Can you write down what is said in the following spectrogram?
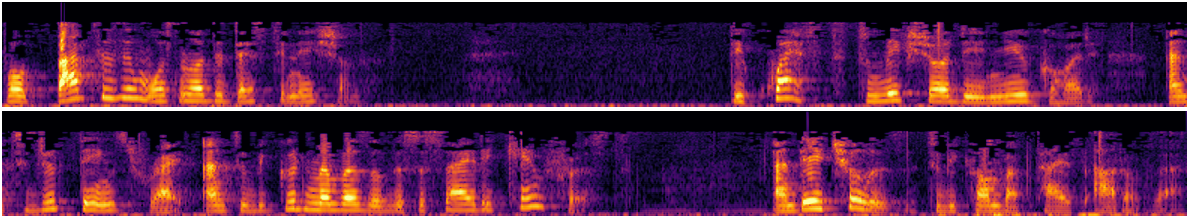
But baptism was not the destination. The quest to make sure they knew God and to do things right and to be good members of the society came first. And they chose to become baptized out of that.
